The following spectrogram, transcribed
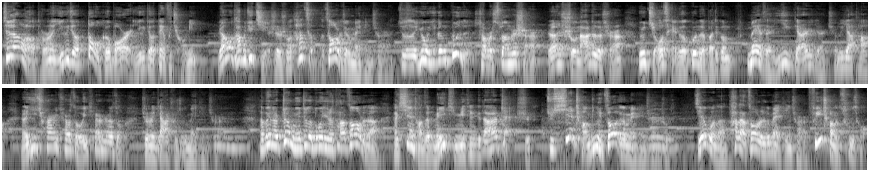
这两个老头呢，一个叫道格保尔，一个叫戴夫乔利。然后他们就解释说，他怎么造了这个麦田圈呢？就是用一根棍子，上面拴根绳，然后手拿这个绳，用脚踩这个棍子，把这个麦子一点一点全都压塌，然后一圈一圈走，一圈一圈走，就能压出这个麦田圈。他为了证明这个东西是他造的呢，还现场在媒体面前给大家展示，就现场给你造了一个麦田圈出来。结果呢，他俩造了这个麦田圈，非常的粗糙，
